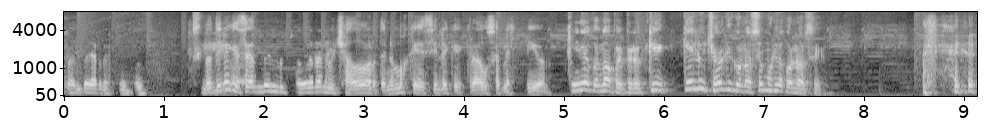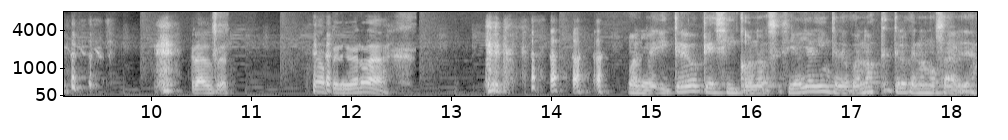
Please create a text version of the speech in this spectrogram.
Falta de respeto. no tiene que ser de luchador a luchador. Tenemos que decirle que Krauser le escriba. ¿Quién lo conoce? Pero ¿qué, ¿qué luchador que conocemos lo conoce? Krauser. No, pero de verdad. Bueno, y creo que si conoce, si hay alguien que lo conozca, creo que no nos habla.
